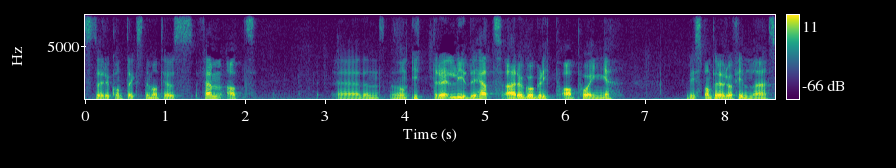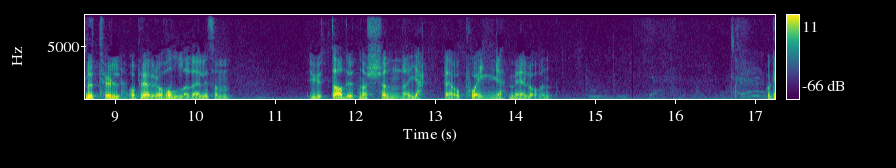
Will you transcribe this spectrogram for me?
større konteksten i Matteus 5 at den, sånn ytre lydighet er å gå glipp av poenget. Hvis man prøver å finne smutthull og prøver å holde det liksom utad uten å skjønne hjertet og poenget med loven. Ok,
